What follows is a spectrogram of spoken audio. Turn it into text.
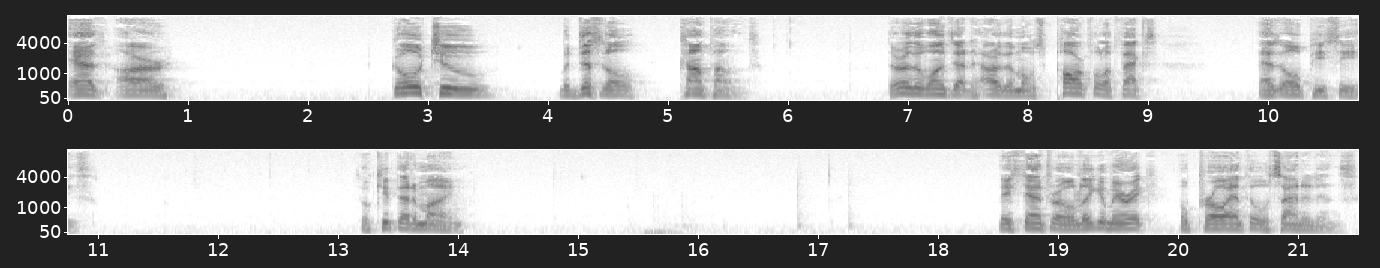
as our go to medicinal compounds. They're the ones that are the most powerful effects as OPCs. So keep that in mind. They stand for oligomeric proanthocyanidins.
